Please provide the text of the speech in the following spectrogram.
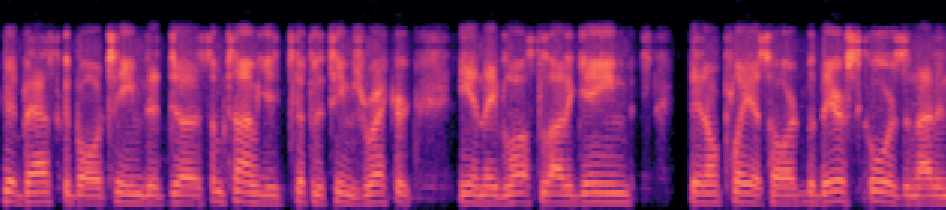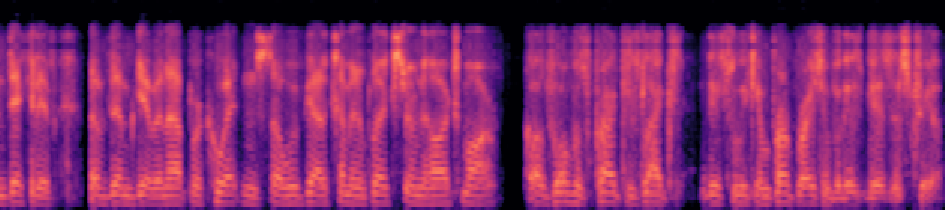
good basketball team that uh, sometimes you look at the team's record and they've lost a lot of games they don't play as hard, but their scores are not indicative of them giving up or quitting. So we've got to come in and play extremely hard tomorrow. Coach, what was practice like this week in preparation for this business trip?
